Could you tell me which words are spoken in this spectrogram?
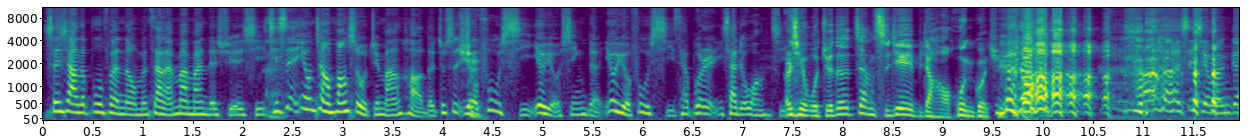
剩下的部分呢，我们再来慢慢的学习。其实用这样方式，我觉得蛮好的，就是有是复习又有新的，又有复习，才不会一下就忘记。而且我觉得这样时间也比较好混过去。好谢谢文哥，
